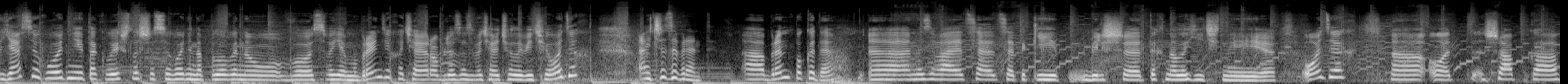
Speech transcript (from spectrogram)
я сьогодні так вийшла, що сьогодні наполовину в своєму бренді, хоча я роблю зазвичай чоловічий одяг. А що за бренд? А, бренд Покоде е, називається це такий більш технологічний одяг. Е, от шапка.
